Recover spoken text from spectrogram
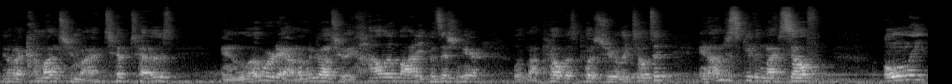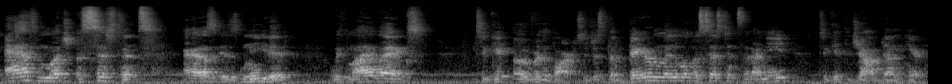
Then I'm gonna come onto my tiptoes and lower down. I'm gonna go into a hollow body position here with my pelvis posteriorly tilted, and I'm just giving myself only as much assistance as is needed with my legs to get over the bar. So just the bare minimum assistance that I need to get the job done here.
